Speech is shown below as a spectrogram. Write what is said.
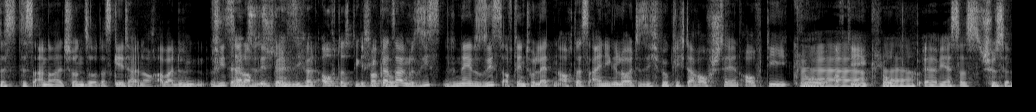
das, das andere halt schon so, das geht halt noch. Aber du siehst Stellen, halt auf den. stellen sie sich halt auf, das Dixie Ich wollte gerade sagen, du siehst, nee, du siehst auf den Toiletten auch, dass einige Leute sich wirklich darauf stellen, auf die Klo, Ja, auf die Klo, ja, Äh, wie heißt das, Schüssel.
